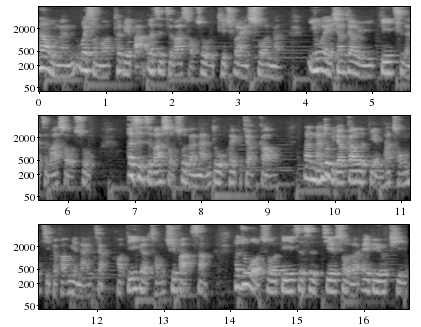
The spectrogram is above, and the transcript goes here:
那我们为什么特别把二次植发手术提出来说呢？因为相较于第一次的植发手术，二次植发手术的难度会比较高。那难度比较高的点，它从几个方面来讲，好，第一个从取法上，那如果说第一次是接受了 ABUT。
